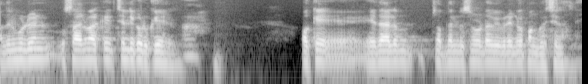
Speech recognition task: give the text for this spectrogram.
അതിന് മുഴുവൻ ഉസ്താദന്മാർക്ക് ചൊല്ലിക്കൊടുക്കുകയായിരുന്നു. ഓക്കെ ഏതായാലും സ്വന്തം ന്യൂസിനോട് വിവരങ്ങൾ പങ്കുവച്ചു നന്ദി.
